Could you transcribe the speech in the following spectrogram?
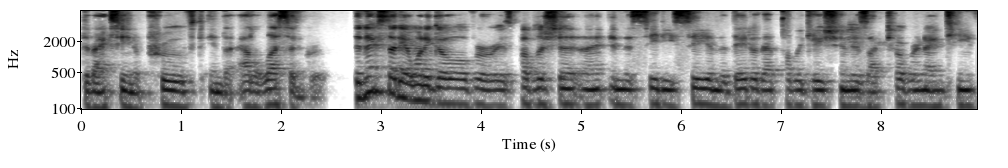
the vaccine approved in the adolescent group. The next study I want to go over is published in, in the CDC, and the date of that publication is October 19th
